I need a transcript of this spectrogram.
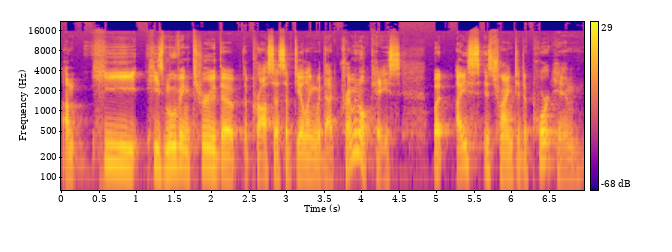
Um, he he's moving through the the process of dealing with that criminal case, but ICE is trying to deport him,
